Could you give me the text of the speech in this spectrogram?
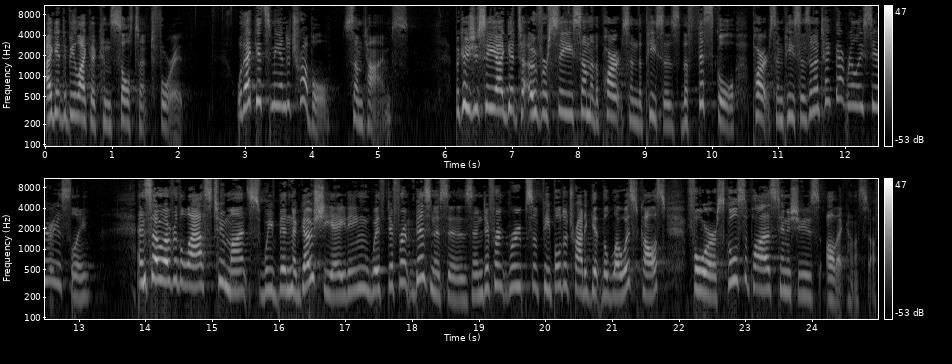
I get to be like a consultant for it. Well, that gets me into trouble sometimes. Because you see, I get to oversee some of the parts and the pieces, the fiscal parts and pieces, and I take that really seriously. And so, over the last two months, we've been negotiating with different businesses and different groups of people to try to get the lowest cost for school supplies, tennis shoes, all that kind of stuff.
